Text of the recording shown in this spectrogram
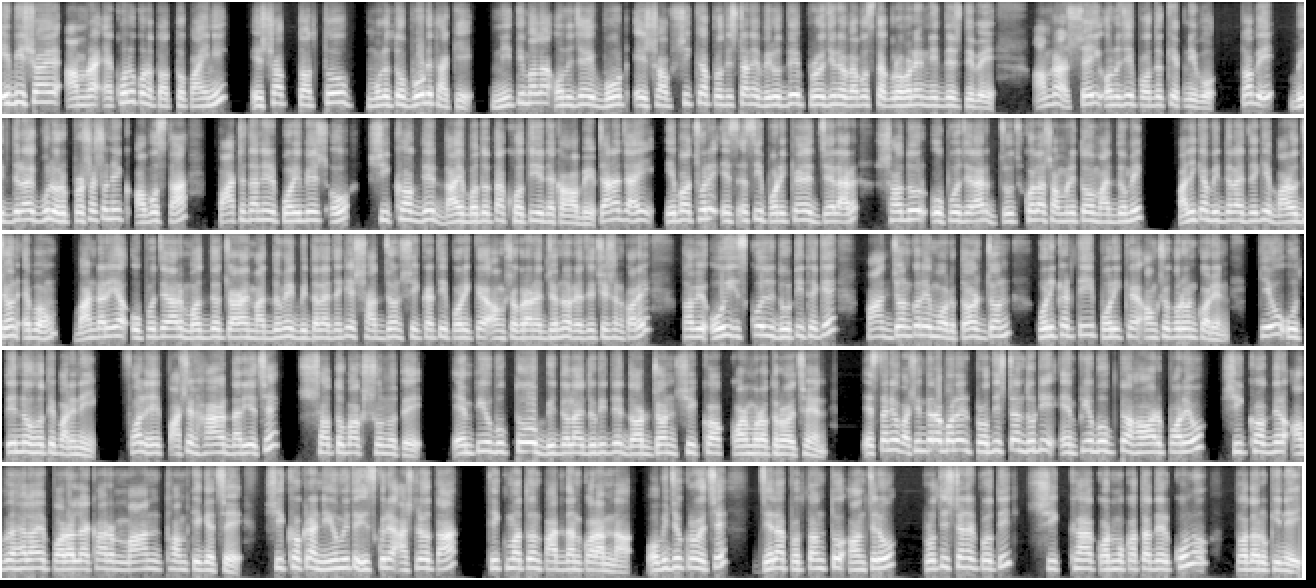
এ বিষয়ে আমরা এখনও কোনো তথ্য পাইনি। এসব তথ্য মূলত বোর্ডে থাকে। নীতিমালা অনুযায়ী বোর্ড এসব শিক্ষা প্রতিষ্ঠানের বিরুদ্ধে প্রয়োজনীয় ব্যবস্থা গ্রহণের নির্দেশ দেবে। আমরা সেই অনুযায়ী পদক্ষেপ নিব। তবে বিদ্যালয়গুলোর প্রশাসনিক অবস্থা পাঠদানের পরিবেশ ও শিক্ষকদের দায়বদ্ধতা খতিয়ে দেখা হবে। জানা যায়, এবছরে এসএসসি পরীক্ষায় জেলার সদর উপজেলার জুজখোলা সম্মিলিত মাধ্যমিক বালিকা বিদ্যালয় থেকে বারো জন এবং ভান্ডারিয়া উপজেলার মধ্য চড়াই মাধ্যমিক বিদ্যালয় থেকে সাতজন শিক্ষার্থী পরীক্ষায় অংশগ্রহণের জন্য রেজিস্ট্রেশন করে। তবে ওই স্কুল দুটি থেকে পাঁচজন করে মোট জন পরীক্ষার্থী পরীক্ষায় অংশগ্রহণ করেন। কেউ উত্তীর্ণ হতে পারেনি, ফলে পাশের হার দাঁড়িয়েছে শতভাগ শূন্যতে। এমপিওভুক্ত বিদ্যালয় দুটিতে দশজন শিক্ষক কর্মরত রয়েছেন। স্থানীয় বাসিন্দারা বলেন, প্রতিষ্ঠান দুটি এমপিওভুক্ত হওয়ার পরেও শিক্ষকদের অবহেলায় পড়ালেখার মান থমকে গেছে। শিক্ষকরা নিয়মিত স্কুলে আসলেও তা ঠিক মতন পাঠদান করান না। অভিযোগ রয়েছে, জেলা প্রত্যন্ত অঞ্চলেও প্রতিষ্ঠানের প্রতি শিক্ষা কর্মকর্তাদের কোনো তদারকি নেই।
